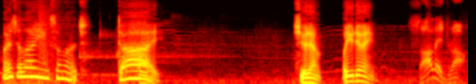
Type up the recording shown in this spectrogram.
Why is it lagging so much? Die! Shoot him. What are you doing? Solid rock.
